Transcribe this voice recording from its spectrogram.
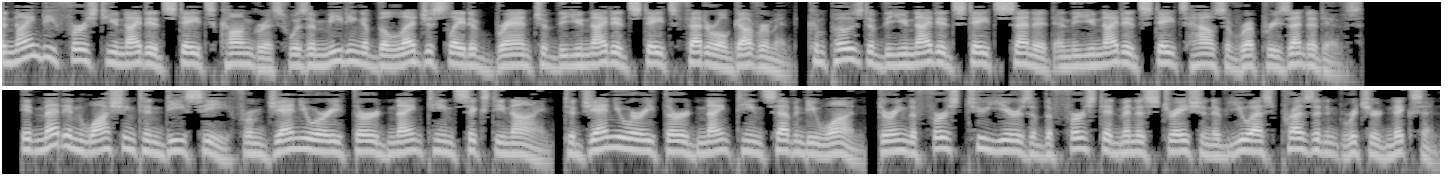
The 91st United States Congress was a meeting of the legislative branch of the United States federal government, composed of the United States Senate and the United States House of Representatives. It met in Washington, D.C. from January 3, 1969, to January 3, 1971, during the first two years of the first administration of U.S. President Richard Nixon.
